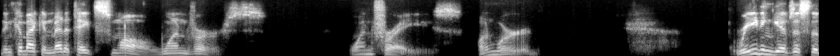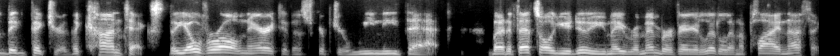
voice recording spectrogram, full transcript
Then come back and meditate small, one verse, one phrase, one word. Reading gives us the big picture, the context, the overall narrative of Scripture. We need that. But if that's all you do, you may remember very little and apply nothing.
